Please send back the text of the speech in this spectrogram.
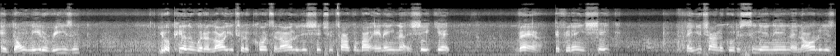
and don't need a reason? You appealing with a lawyer to the courts and all of this shit you talking about and ain't nothing shake yet? Val, if it ain't shake and you trying to go to CNN and all of this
